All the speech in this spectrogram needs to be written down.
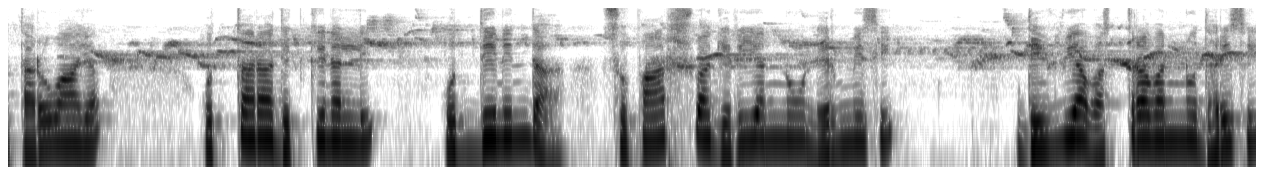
ತರುವಾಯ ಉತ್ತರ ದಿಕ್ಕಿನಲ್ಲಿ ಉದ್ದಿನಿಂದ ಸುಪಾರ್ಶ್ವಗಿರಿಯನ್ನು ನಿರ್ಮಿಸಿ ದಿವ್ಯ ವಸ್ತ್ರವನ್ನು ಧರಿಸಿ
